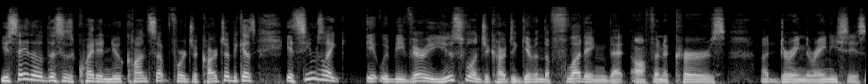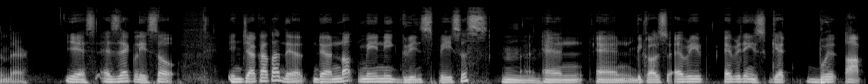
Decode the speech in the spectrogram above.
You say though this is quite a new concept for Jakarta because it seems like it would be very useful in Jakarta given the flooding that often occurs uh, during the rainy season there. Yes, exactly. So in Jakarta there there are not many green spaces hmm. and and because every everything is get built up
